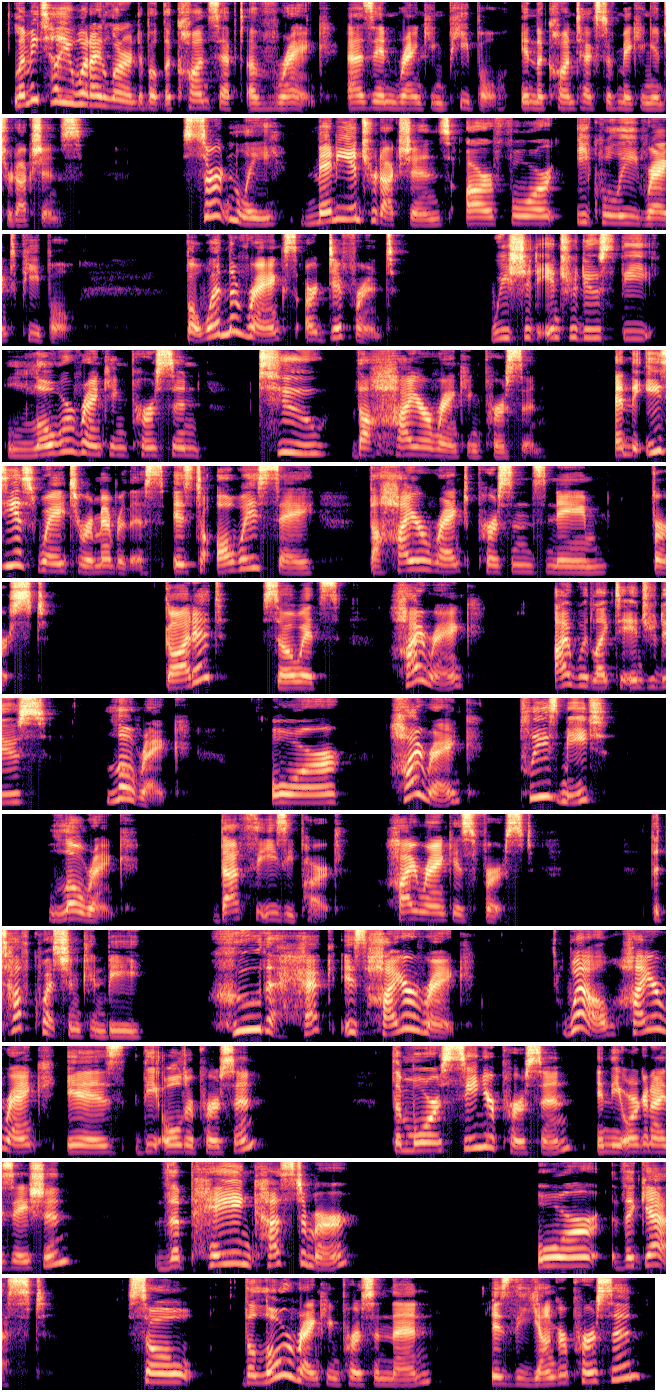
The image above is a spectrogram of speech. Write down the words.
Let me tell you what I learned about the concept of rank, as in ranking people, in the context of making introductions. Certainly, many introductions are for equally ranked people. But when the ranks are different, we should introduce the lower ranking person to the higher ranking person. And the easiest way to remember this is to always say the higher ranked person's name first. Got it? So it's high rank, I would like to introduce low rank. Or high rank, please meet low rank. That's the easy part. High rank is first. The tough question can be who the heck is higher rank? Well, higher rank is the older person, the more senior person in the organization, the paying customer, or the guest. So the lower ranking person then is the younger person,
